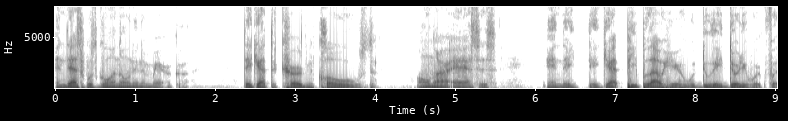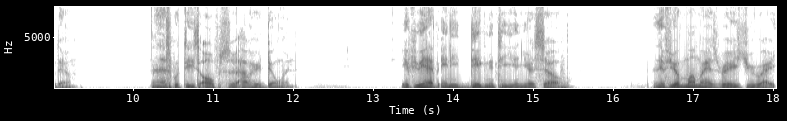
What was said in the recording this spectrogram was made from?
And that's what's going on in America. They got the curtain closed on our asses, and they, they got people out here who will do their dirty work for them. And that's what these officers out here doing. If you have any dignity in yourself, and if your mama has raised you right,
